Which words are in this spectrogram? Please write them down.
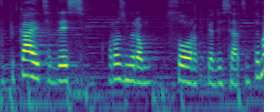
випікається десь розміром 40-50 см,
